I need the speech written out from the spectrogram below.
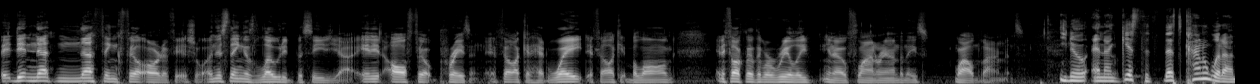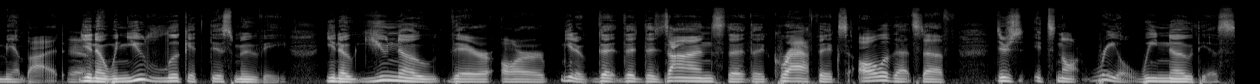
it didn't. Not, nothing felt artificial, and this thing is loaded with CGI, and it all felt present. It felt like it had weight. It felt like it belonged, and it felt like they were really, you know, flying around in these wild environments. You know, and I guess that that's kind of what I meant by it. Yeah. You know, when you look at this movie, you know, you know there are, you know, the the designs, the the graphics, all of that stuff. There's, it's not real. We know this.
